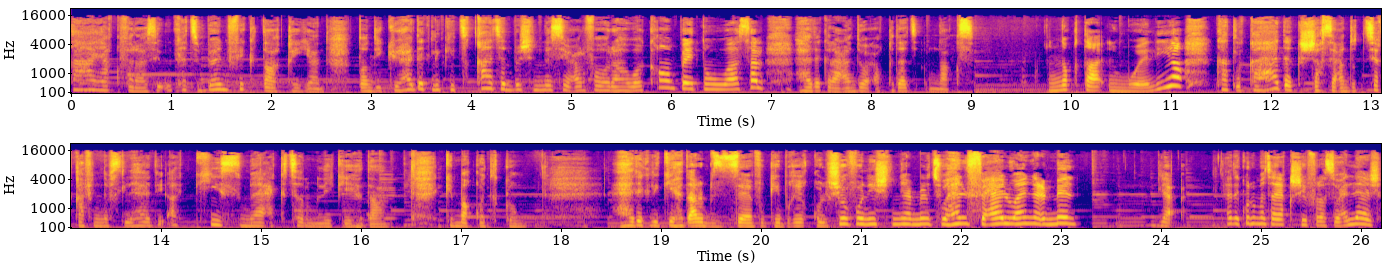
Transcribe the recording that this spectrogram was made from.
تايق في راسي وكتبان فيك طاقيا. طوندي كو هذاك اللي كيتقاتل باش الناس يعرفوه راه هو كومبيتون واصل هذاك راه عنده عقدة النقص النقطة الموالية كتلقى هذاك الشخص عنده الثقة في النفس الهادئة كيسمع أكثر من اللي كيهضر. كما قلت لكم هذاك اللي كيهضر بزاف وكيبغي يقول شوفوني شنو عملت وهنفعل وهنعمل. لا هذا كله ما تايقش في راسو. علاش؟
